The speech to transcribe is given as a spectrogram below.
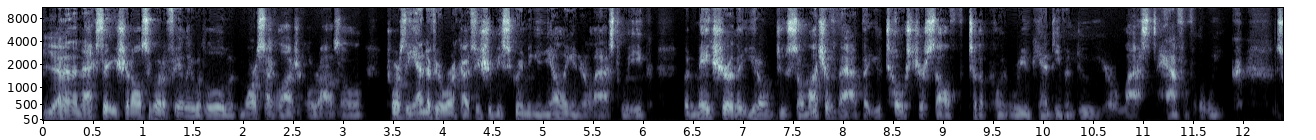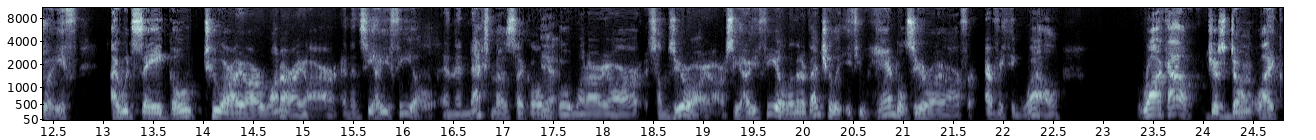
Yeah. And then the next day you should also go to failure with a little bit more psychological arousal. Towards the end of your workouts you should be screaming and yelling in your last week but make sure that you don't do so much of that that you toast yourself to the point where you can't even do your last half of the week. So if I would say go two RIR, one RIR, and then see how you feel. And then next mesocycle, yeah. go one RIR, some zero RIR, see how you feel. And then eventually, if you handle zero RIR for everything well, rock out. Just don't like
